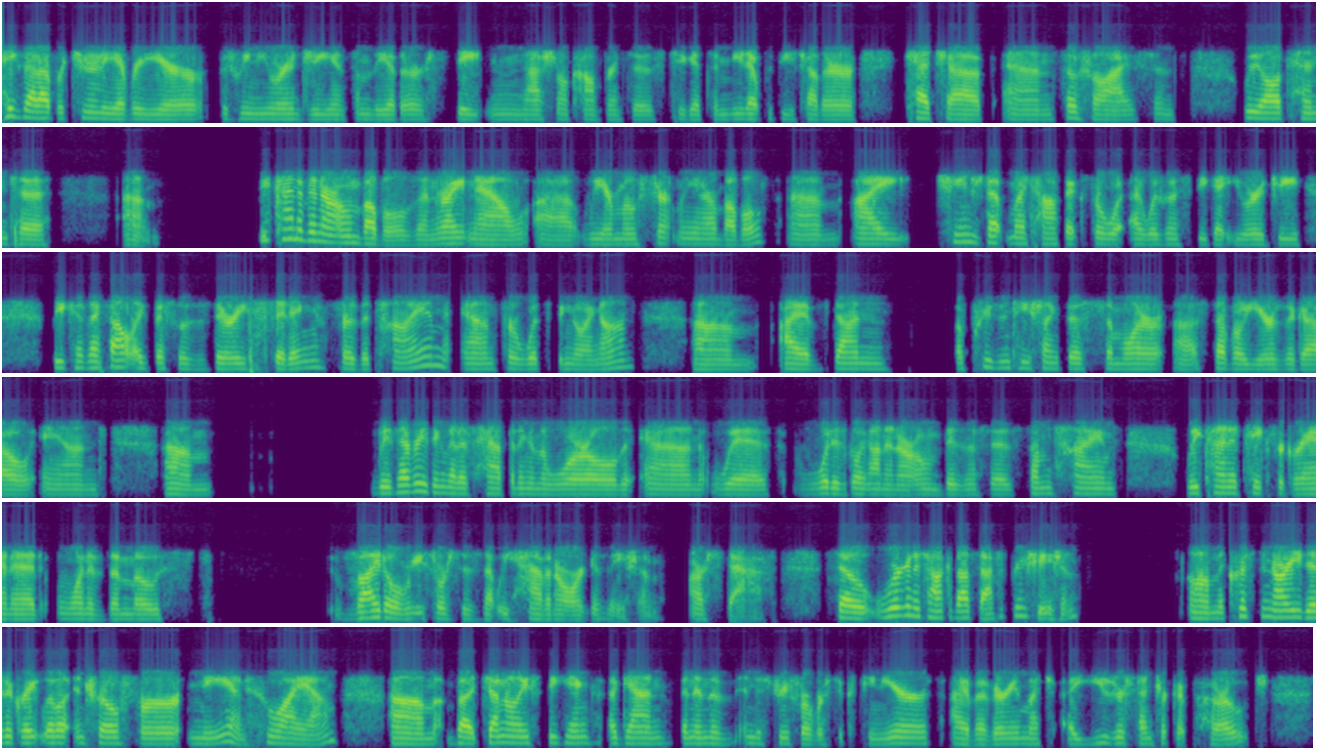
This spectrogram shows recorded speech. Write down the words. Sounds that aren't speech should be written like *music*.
take that opportunity every year between URG and some of the other state and national conferences to get to meet up with each other, catch up, and socialize, since we all tend to um, be kind of in our own bubbles. And right now, uh, we are most certainly in our bubbles. Um, I changed up my topic for what I was going to speak at URG because I felt like this was very fitting for the time and for what's been going on. Um, I've done a presentation like this similar uh, several years ago, and um, with everything that is happening in the world and with what is going on in our own businesses, sometimes we kind of take for granted one of the most vital resources that we have in our organization, our staff. So we're going to talk about staff appreciation. Um, Kristen already did a great little intro for me and who I am. Um, but generally speaking, again, been in the industry for over 16 years. I have a very much a user-centric approach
